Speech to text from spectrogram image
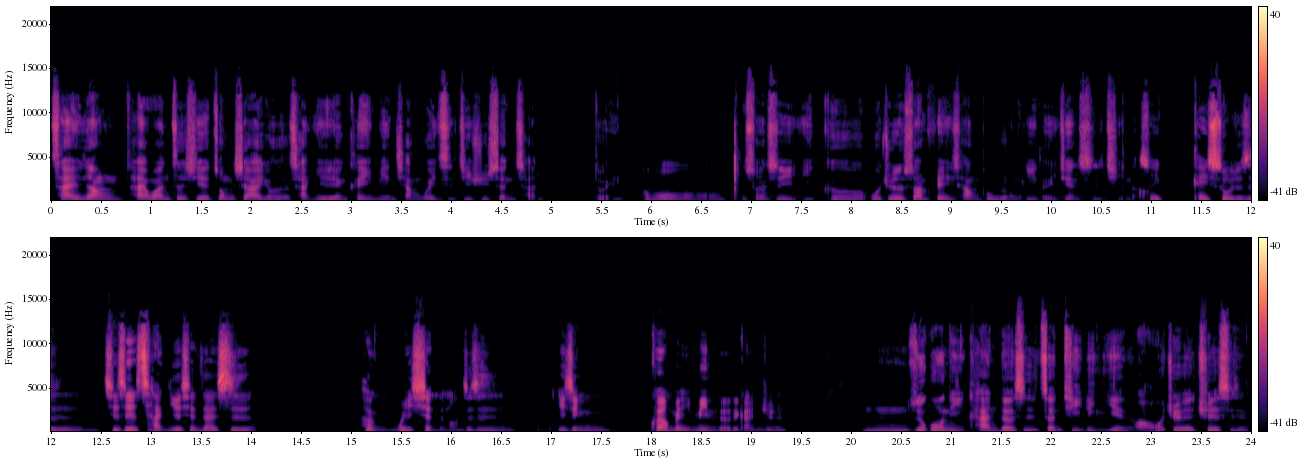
才让台湾这些中下游的产业链可以勉强维持继续生产。对，哦，这算是一个我觉得算非常不容易的一件事情了。所以可以说，就是其实这些产业现在是很危险的嘛，就是已经快要没命了的感觉。嗯，如果你看的是整体林业的话，我觉得确实，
